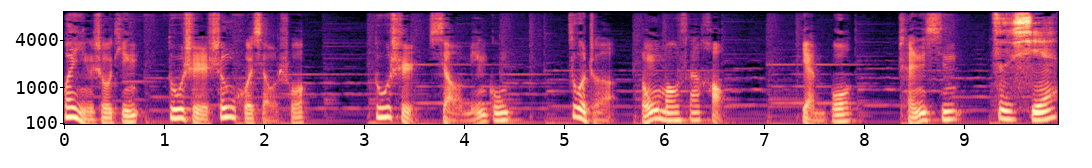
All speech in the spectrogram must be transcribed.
欢迎收听都市生活小说《都市小民工》，作者龙猫三号，演播陈鑫、子邪，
